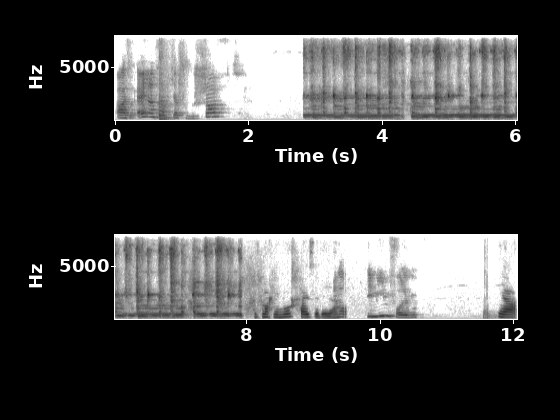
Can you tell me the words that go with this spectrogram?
Also, England habe ich ja schon geschafft. Ich mache hier nur Scheiße, Digga. Genau, die Meme-Folge. Ja.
